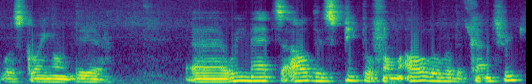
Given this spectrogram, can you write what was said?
was going on there. Uh, we met all these people from all over the country,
